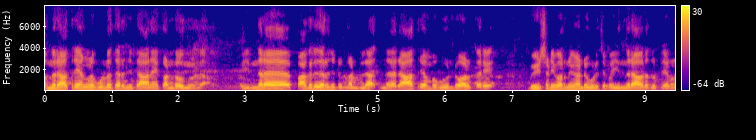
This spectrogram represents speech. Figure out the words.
അന്ന് രാത്രി ഞങ്ങൾ ഫുള്ള് തെരഞ്ഞിട്ട് ആനയെ കണ്ടതൊന്നുമില്ല. അപ്പോൾ ഇന്നലെ പകൽ തെരഞ്ഞിട്ടും കണ്ടില്ല. ഇന്നലെ രാത്രി ആകുമ്പോൾ വീണ്ടും ആൾക്കാർ ഭീഷണി പറഞ്ഞു കണ്ട് വിളിച്ചപ്പോൾ ഇന്ന് രാവിലെ തൊട്ട് ഞങ്ങൾ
